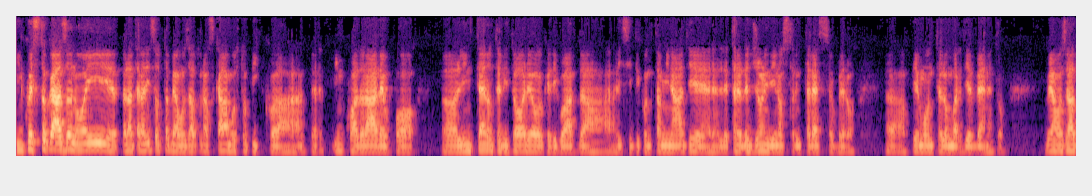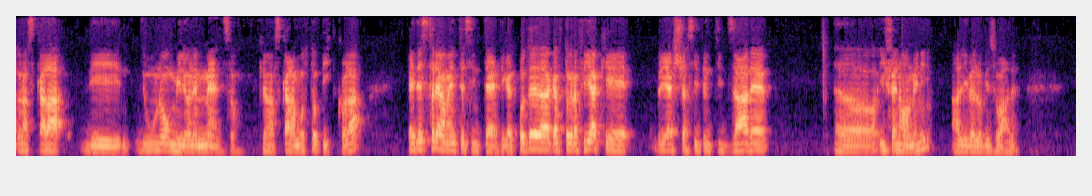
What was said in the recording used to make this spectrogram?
In questo caso noi per la terra di sotto abbiamo usato una scala molto piccola per inquadrare un po' uh, l'intero territorio che riguarda i siti contaminati e le tre regioni di nostro interesse, ovvero uh, Piemonte, Lombardia e Veneto. Abbiamo usato una scala di 1 un milione e mezzo, che è una scala molto piccola ed estremamente sintetica. Il potere della cartografia che riesce a sintetizzare uh, i fenomeni a livello visuale.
